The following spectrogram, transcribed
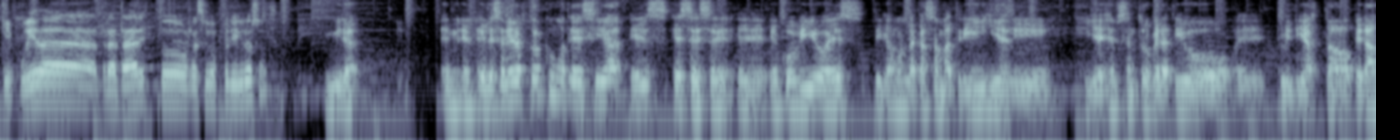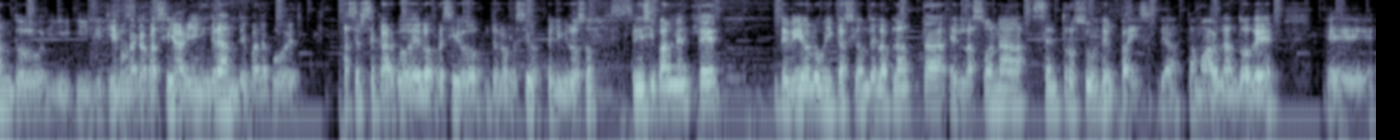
que, pueda tratar estos residuos peligrosos. Mira, en, en, el escenario actual, como te decía, es, es ese. Eh, Ecobio es, digamos, la casa matriz y, el, y es el centro operativo eh, que hoy día está operando y, y, y, tiene una capacidad bien grande para poder hacerse cargo de los residuos, de los residuos peligrosos, principalmente debido a la ubicación de la planta en la zona centro-sur del país. ¿ya? Estamos hablando de eh,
